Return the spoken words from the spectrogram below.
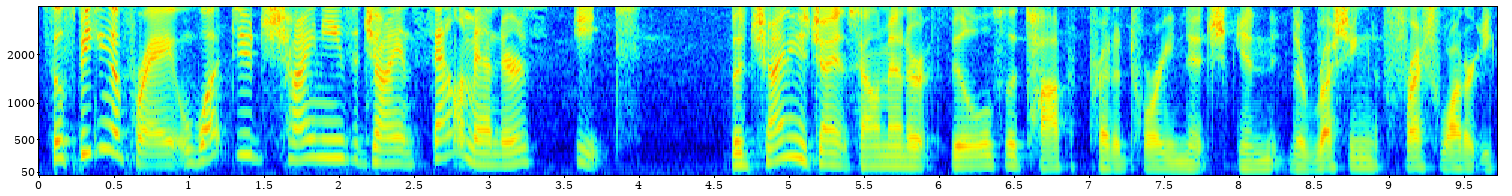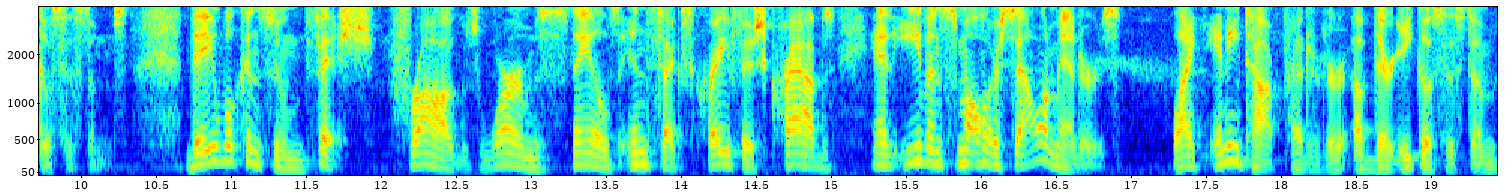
So, speaking of prey, what do Chinese giant salamanders eat? The Chinese giant salamander fills the top predatory niche in the rushing freshwater ecosystems. They will consume fish, frogs, worms, snails, insects, crayfish, crabs, and even smaller salamanders. Like any top predator of their ecosystem,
